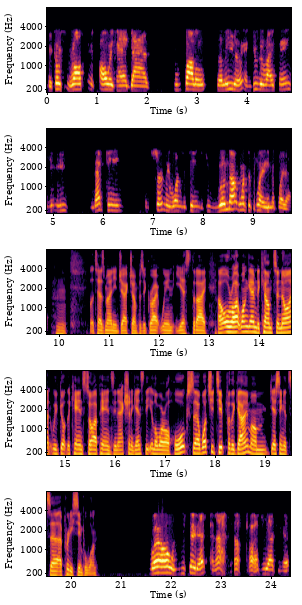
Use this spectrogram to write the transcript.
the coach Roth has always had guys who follow the leader and do the right thing. He, he's that team it's certainly one of the teams that you will not want to play in the playoffs. Hmm. The Tasmanian Jack Jumpers a great win yesterday. Uh, all right, one game to come tonight. We've got the Cairns Taipans in action against the Illawarra Hawks. Uh, what's your tip for the game? I'm guessing it's uh, a pretty simple one. Well, you say that, and I, I'm glad you're asking that.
